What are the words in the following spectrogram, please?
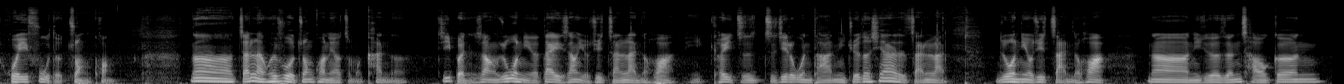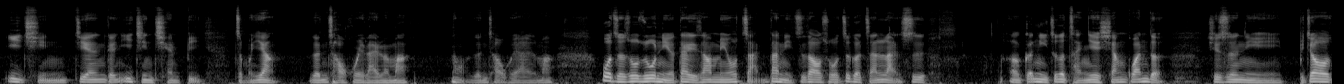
恢复的状况。那展览恢复的状况你要怎么看呢？基本上，如果你的代理商有去展览的话，你可以直直接的问他，你觉得现在的展览，如果你有去展的话。那你觉得人潮跟疫情间、跟疫情前比怎么样？人潮回来了吗？哦，人潮回来了吗？或者说，如果你的代理商没有展，但你知道说这个展览是呃跟你这个产业相关的，其实你比较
